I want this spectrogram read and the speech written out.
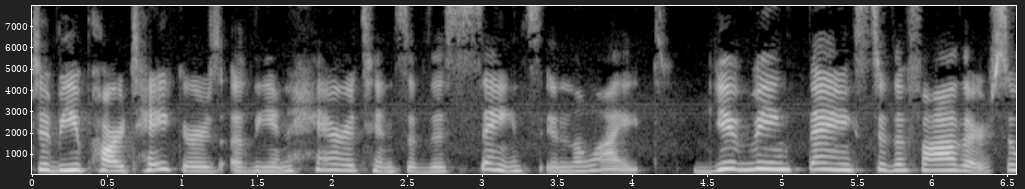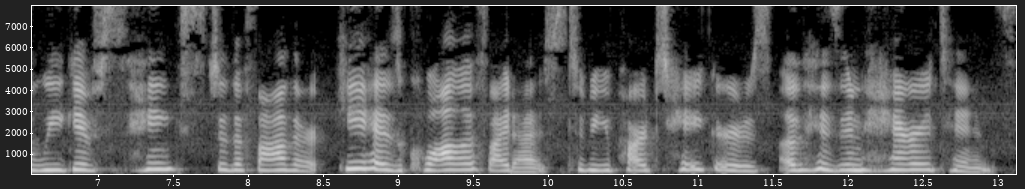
to be partakers of the inheritance of the saints in the light giving thanks to the Father. So we give thanks to the Father. He has qualified us to be partakers of his inheritance.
